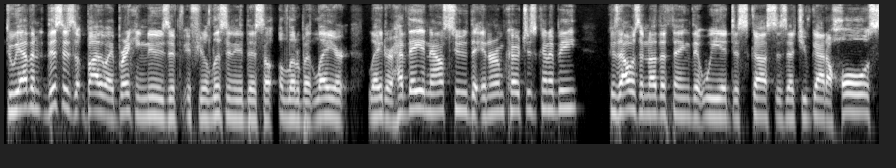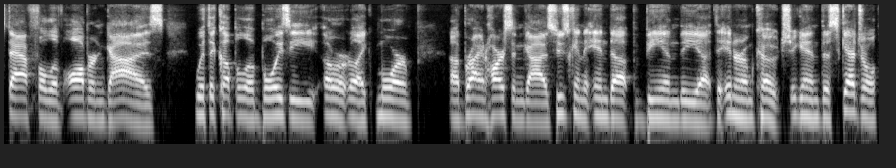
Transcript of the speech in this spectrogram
do we have an, this is by the way breaking news. If, if you're listening to this a, a little bit later, later, have they announced who the interim coach is going to be? Because that was another thing that we had discussed is that you've got a whole staff full of Auburn guys with a couple of Boise or like more uh, Bryan Harsin guys. Who's going to end up being the uh, the interim coach? Again, the schedule,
